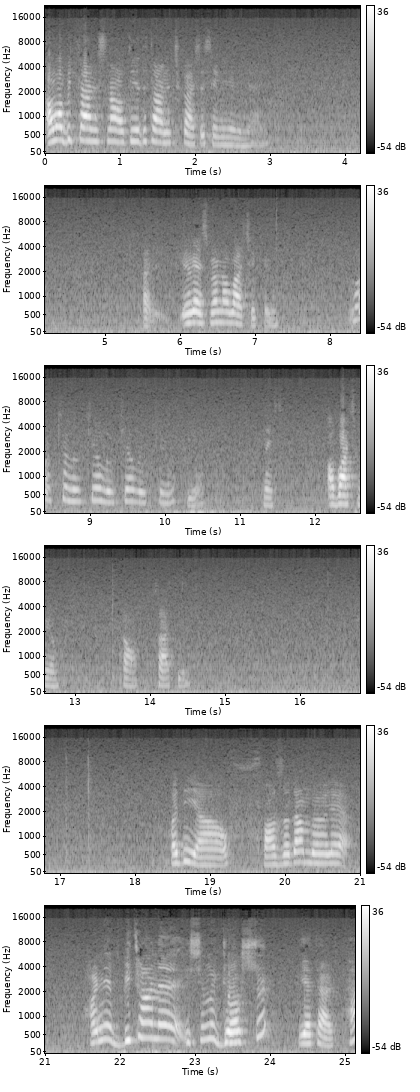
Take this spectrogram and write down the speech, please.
Ama bir tanesine 6-7 tane çıkarsa sevinirim yani. Yani resmen alay çekelim. Killer, killer, killer, killer diye. Neyse. Abartmıyorum. Tamam, sakinim. Hadi ya, of, fazladan böyle hani bir tane işimi görsün yeter. Ha?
